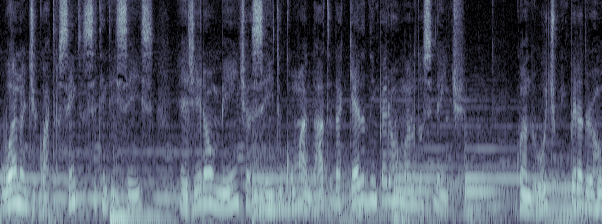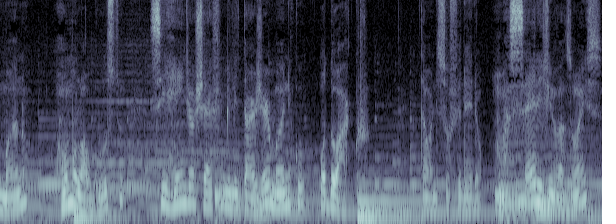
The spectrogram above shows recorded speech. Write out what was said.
O ano de 476 é geralmente aceito como a data da queda do Império Romano do Ocidente, quando o último imperador romano, Rômulo Augusto, se rende ao chefe militar germânico Odoacro. Então, eles sofreram uma série de invasões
